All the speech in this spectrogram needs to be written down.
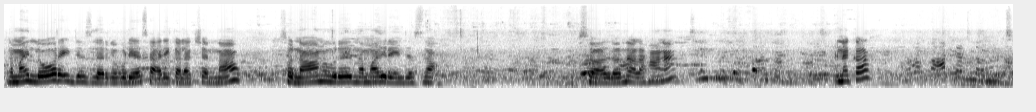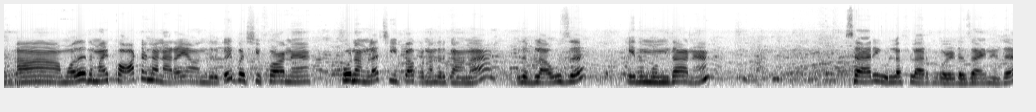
இந்த மாதிரி லோ ரேஞ்சஸில் இருக்கக்கூடிய சாரீ கலெக்ஷன் தான். ஸோ நானூறு இந்த மாதிரி ரேஞ்சஸ் தான். ஸோ அதில் வந்து அழகான என்னக்கா? ஆ முதல் இந்த மாதிரி காட்டனில் நிறையா வந்திருக்கு. இப்போ ஷிஃபானு பூனமில் சீப்பாக கொண்டு வந்திருக்காங்க. இது ப்ளவுஸு இது முந்தான. சாரீ உள்ள ஃபுல்லாக இருக்கக்கூடிய டிசைன் இது.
